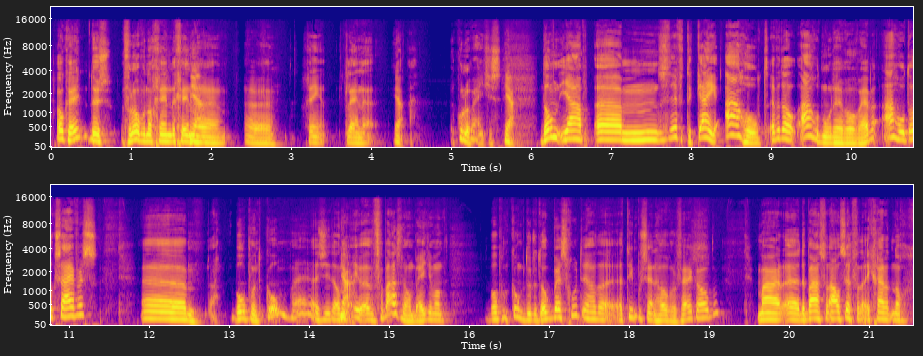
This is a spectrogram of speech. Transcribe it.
Oké, okay, dus voorlopig nog geen, geen, geen kleine ja. Koelerwijntjes. Ja. Dan Jaap, um, dus even te kijken. Ahold, hebben we het al Ahold moeten hebben over hebben. Ahold ook cijfers. Uh, Bol.com, als je dan ja. verbaast wel een beetje, want Bol.com doet het ook best goed. Die hadden 10% hogere verkopen. Maar uh, de baas van Ahold zegt van ik ga het nog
